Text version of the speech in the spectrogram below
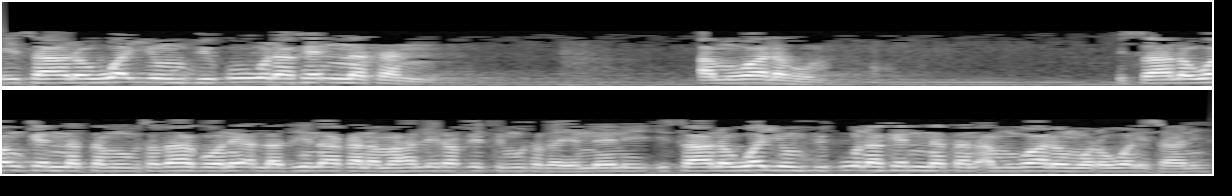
إسانوا ينفقون كنة أموالهم isaanowwan kennatan mubtadaa goone alladiina kana mahalli rabbitti mubtada jenneeni isaanowwan yunfiquuna kennatan amwaalahum warowwan isaanii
